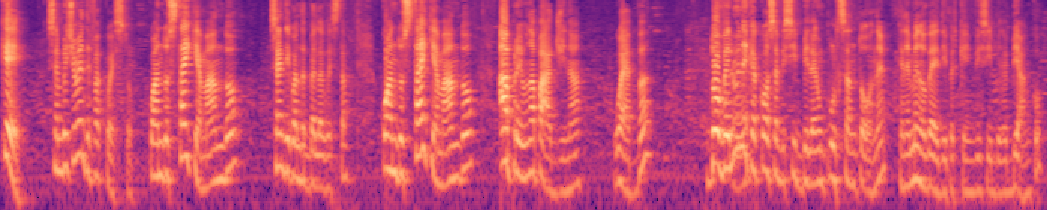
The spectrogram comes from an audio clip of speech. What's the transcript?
che semplicemente fa questo. Quando stai chiamando, senti quanto è bella questa? Quando stai chiamando, apre una pagina web dove l'unica cosa visibile è un pulsantone, che nemmeno vedi perché è invisibile, è bianco,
